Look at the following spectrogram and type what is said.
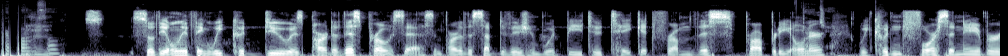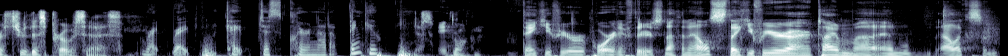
proposal. So the only thing we could do as part of this process and part of the subdivision would be to take it from this property owner. Gotcha. We couldn't force a neighbor through this process. Right, right. Okay, just clearing that up. Thank you. Yes, you're welcome. Thank you for your report. If there's nothing else, thank you for your uh, time, uh, and Alex. And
